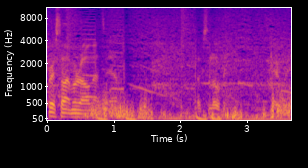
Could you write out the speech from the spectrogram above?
First time we're rolling that sail. Looks lovely. Everybody.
